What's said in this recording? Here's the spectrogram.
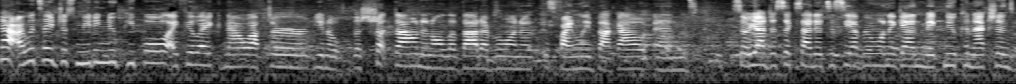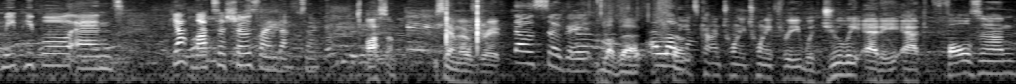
Yeah, I would say just meeting new people. I feel like now after you know the shutdown and all of that, everyone is finally back out, and so yeah, just excited to see everyone again, make new connections, meet people, and yeah, lots of shows lined up. So Awesome. Sam, that was great. that was so great. Love that. I love that. LeadsCon 2023 with Julie Eddy at Falcon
